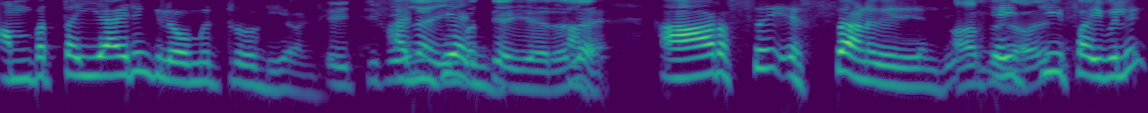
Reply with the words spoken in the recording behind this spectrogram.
അമ്പത്തയ്യായിരം കിലോമീറ്റർ ഓടിയ ആർ എസ് എസ് ആണ് വരുന്നത് എയ്റ്റി ഫൈവിൽ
